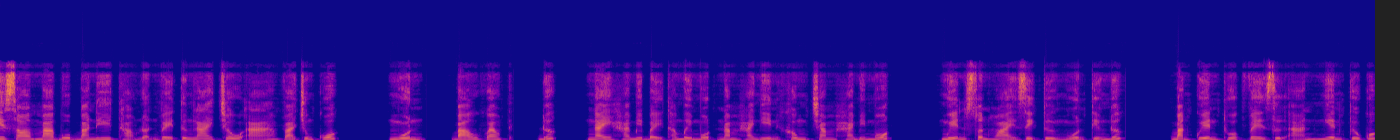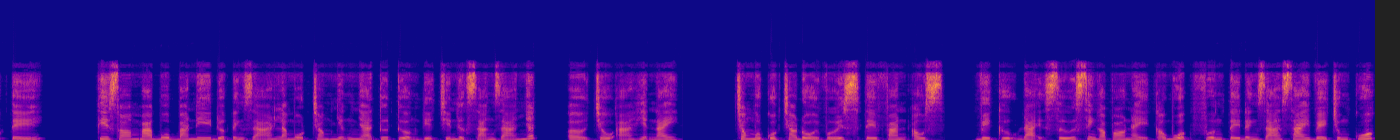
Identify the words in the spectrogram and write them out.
Kiso Mabubani thảo luận về tương lai châu Á và Trung Quốc. Nguồn Báo Welt, Đức, ngày 27 tháng 11 năm 2021. Nguyễn Xuân Hoài dịch từ nguồn tiếng Đức. Bản quyền thuộc về dự án nghiên cứu quốc tế. Kiso Mabubani được đánh giá là một trong những nhà tư tưởng địa chiến lược sáng giá nhất ở châu Á hiện nay. Trong một cuộc trao đổi với Stefan Aus, vị cựu đại sứ Singapore này cáo buộc phương Tây đánh giá sai về Trung Quốc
